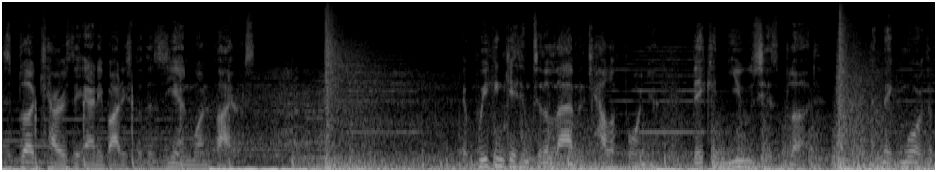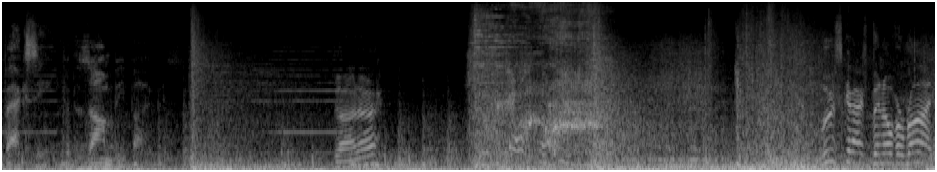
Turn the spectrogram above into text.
His blood carries the antibodies for the ZN1 virus. If we can get him to the lab in California, they can use his blood and make more of the vaccine for the zombie virus. Gunner? Blue Sky's been overrun.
